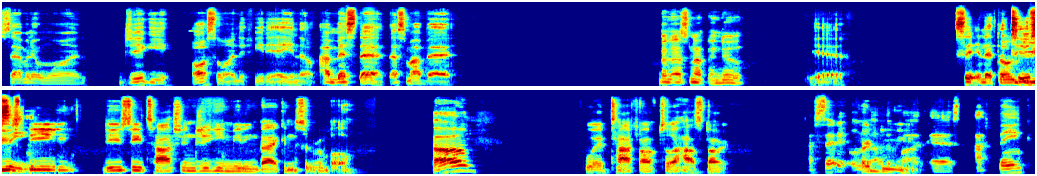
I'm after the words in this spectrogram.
seven and one. Jiggy, also undefeated, eight and zero. I missed that. That's my bad. But that's nothing new. Yeah. Sitting at the So do two you seed. see do you see Tosh and Jiggy meeting back in the Super Bowl Um, with Tosh off to a hot start? I said it on Or the other podcast. I think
